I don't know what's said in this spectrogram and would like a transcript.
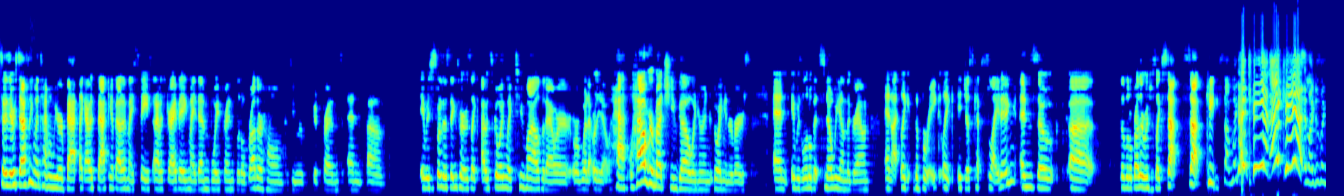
so there was definitely one time when we were back like i was backing up out of my space and i was driving my then boyfriend's little brother home because we were good friends and um it was just one of those things where it was like i was going like two miles an hour or whatever you know half however much you go when you're in going in reverse and it was a little bit snowy on the ground and I, like the brake like it just kept sliding and so uh the little brother was just like stop stop katy stop. I'm like i can't i can't! And like just like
